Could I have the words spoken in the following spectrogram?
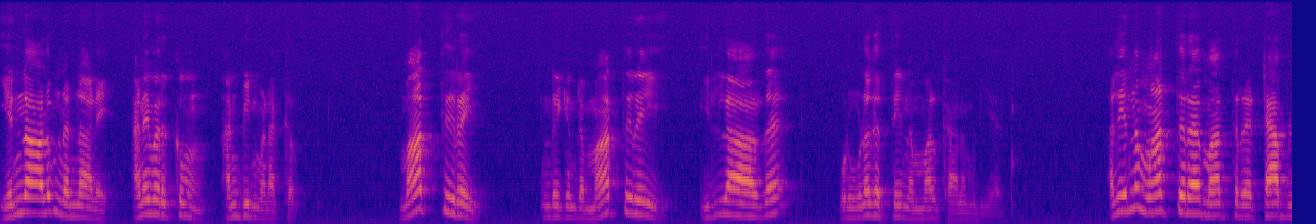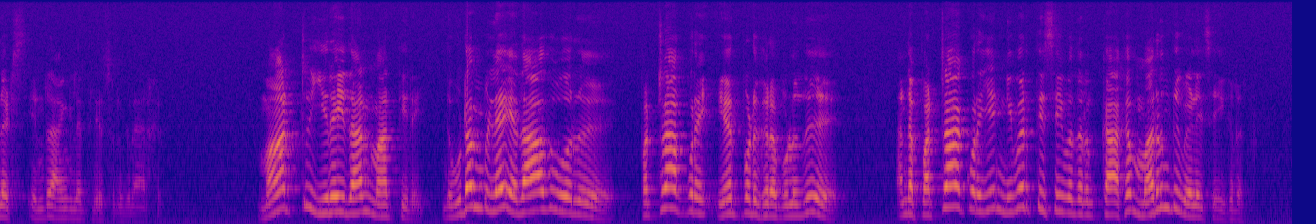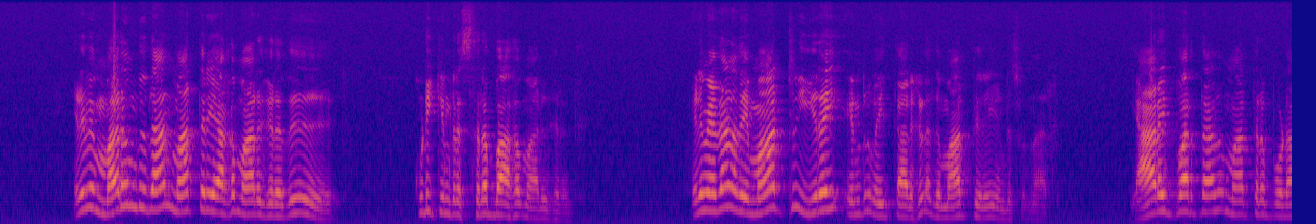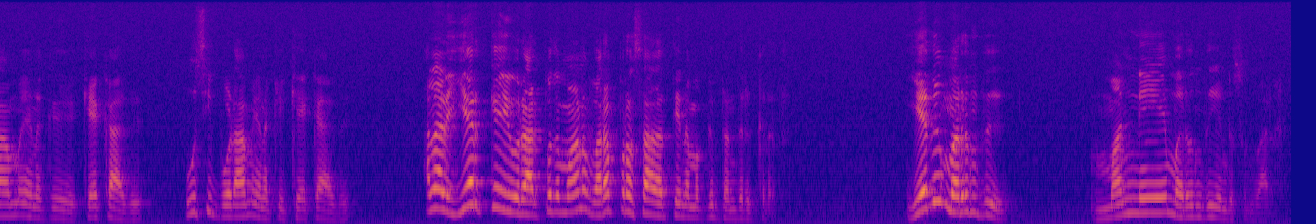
என்னாலும் நன்னாளே. அனைவருக்கும் அன்பின் வணக்கம். மாத்திரை இன்றைக்கு இந்த மாத்திரை இல்லாத ஒரு உலகத்தை நம்மால் காண முடியாது. அது என்ன மாத்திரை? மாத்திரை டேப்லெட்ஸ் என்று ஆங்கிலத்திலே சொல்கிறார்கள். மாற்று இறைதான் மாத்திரை. இந்த உடம்பில் ஏதாவது ஒரு பற்றாக்குறை ஏற்படுகிற பொழுது அந்த பற்றாக்குறையை நிவர்த்தி செய்வதற்காக மருந்து வேலை செய்கிறது. எனவே மருந்து தான் மாத்திரையாக மாறுகிறது. குடிக்கின்ற சிறப்பாக மாறுகிறது. எனவேதான் அதை மாற்று இறை என்று வைத்தார்கள் அது மாத்திரை என்று சொன்னார்கள். யாரை பார்த்தாலும் மாத்திரை போடாமல் எனக்கு கேட்காது ஊசி போடாமல் எனக்கு கேட்காது. ஆனால் இயற்கை ஒரு அற்புதமான வரப்பிரசாதத்தை நமக்கு தந்திருக்கிறது. எது மருந்து? மண்ணே மருந்து என்று சொல்வார்கள்.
